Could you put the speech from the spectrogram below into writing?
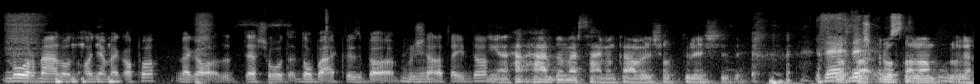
normálon anya meg apa, meg a tesód dobál közbe a plusálataiddal. Igen, Hardon már Simon Cowell is ott ül, és de, rossz, de, rossz a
